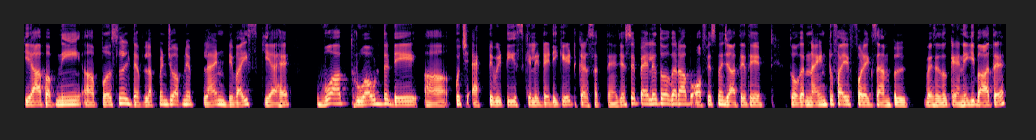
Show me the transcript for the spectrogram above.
कि आप अपनी पर्सनल डेवलपमेंट जो आपने प्लान डिवाइस किया है, वो आप थ्रू आउट द डे कुछ एक्टिविटीज़ के लिए डेडिकेट कर सकते हैं। जैसे पहले तो अगर आप ऑफ़िस में जाते थे तो अगर nine to five for example वैसे तो कहने की बात है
